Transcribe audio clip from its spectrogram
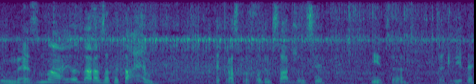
Не знаю, зараз запитаємо. Якраз проходимо саджанці. Ні, це, це квіти.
